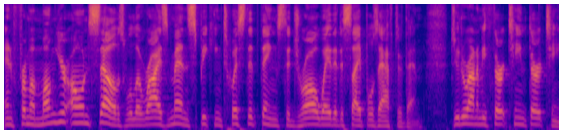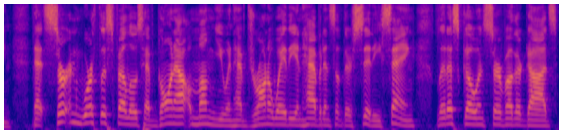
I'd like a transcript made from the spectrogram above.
And from among your own selves will arise men speaking twisted things to draw away the disciples after them. Deuteronomy 13, 13. That certain worthless fellows have gone out among you and have drawn away the inhabitants of their city, saying, Let us go and serve other gods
